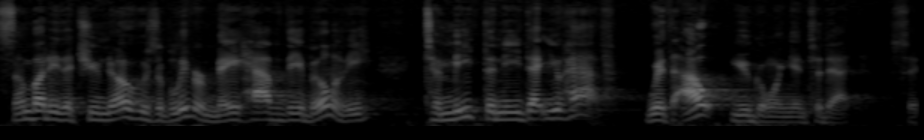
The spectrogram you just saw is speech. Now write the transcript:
somebody that you know who's a believer may have the ability to meet the need that you have without you going into debt, see?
